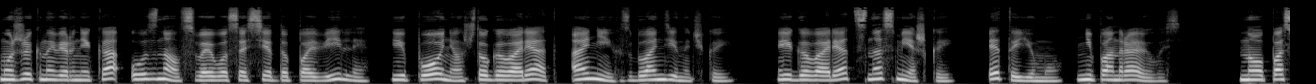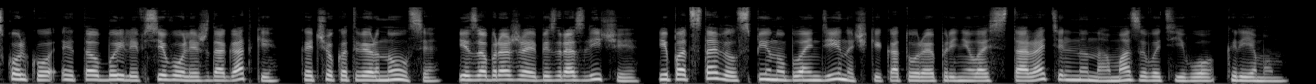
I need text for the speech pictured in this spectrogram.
Мужик наверняка узнал своего соседа по вилле и понял, что говорят о них с блондиночкой. И говорят с насмешкой. Это ему не понравилось. Но поскольку это были всего лишь догадки, Качок отвернулся, изображая безразличие, и подставил спину блондиночки, которая принялась старательно намазывать его кремом.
